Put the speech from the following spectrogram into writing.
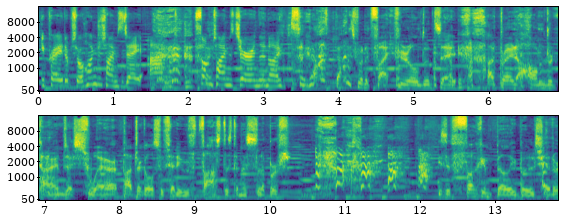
he prayed up to 100 times a day and sometimes during the night too. That's what a five year old would say. I prayed a hundred times, I swear. Patrick also said he was fastest in his slippers. He's a fucking belly bullshitter.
